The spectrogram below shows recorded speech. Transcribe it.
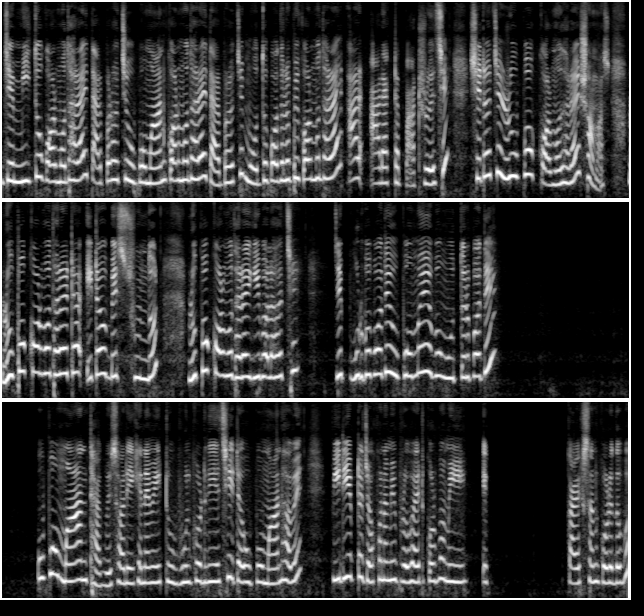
যে মৃত কর্মধারায়, তারপর হচ্ছে উপমান কর্মধারায়, তারপর হচ্ছে মধ্য পদলোপী কর্মধারায়, আর আর একটা পাঠ রয়েছে, সেটা হচ্ছে রূপক কর্মধারায় সমাস। রূপক কর্মধারায়টা এটাও বেশ সুন্দর। রূপক কর্মধারায় কি বলা হচ্ছে? যে পূর্বপদে উপমেয় এবং উত্তর পদে উপমান থাকবে। সরি এখানে আমি একটু ভুল করে দিয়েছি, এটা উপমান হবে। পিডিএফটা যখন আমি প্রোভাইড করব, আমি এক কারেকশান করে দেবো।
